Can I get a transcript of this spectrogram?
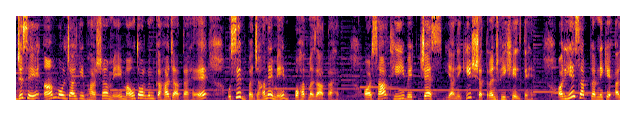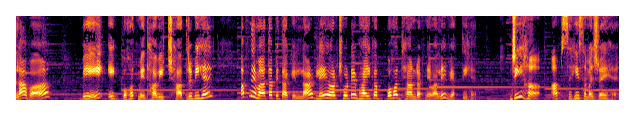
जिसे आम बोलचाल की भाषा में माउथ ऑर्गन कहा जाता है, उसे बजाने में बहुत मज़ा आता है। और साथ ही वे चेस यानी कि शतरंज भी खेलते हैं। और ये सब करने के अलावा वे एक बहुत मेधावी छात्र भी हैं। अपने माता पिता के लाडले और छोटे भाई का बहुत ध्यान रखने वाले व्यक्ति हैं। जी हाँ आप सही समझ रहे हैं।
